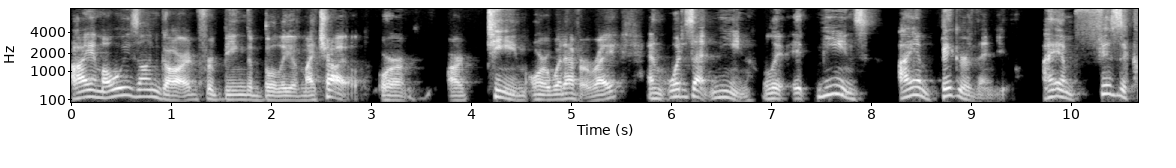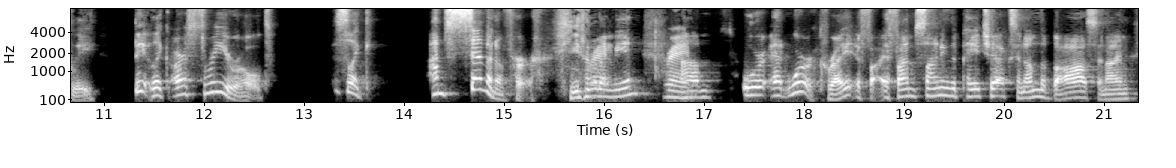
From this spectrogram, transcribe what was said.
I am always on guard for being the bully of my child or our team or whatever, right? And what does that mean? Well, it, it means I am bigger than you. I am physically big. Like our three year old, it's like I'm seven of her. You know right. what I mean? Right. Um, or at work, right? If if I'm signing the paychecks and I'm the boss and I'm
